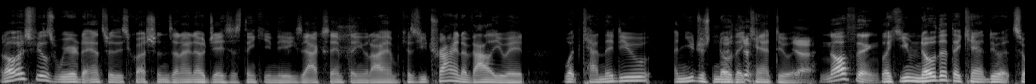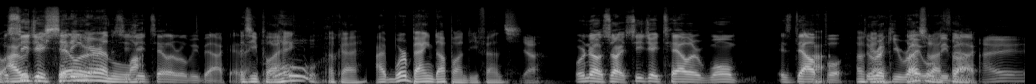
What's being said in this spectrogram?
It always feels weird to answer these questions, and I know Jayce is thinking the exact same thing that I am because you try and evaluate what can they do, and you just know they can't do it. Yeah. Nothing. Like you know that they can't do it. So Well, I would be CJ sitting Taylor, here and CJ li- Taylor will be back. I is he think. playing? Ooh. Okay, I, we're banged up on defense. Yeah. Or no, sorry, CJ Taylor won't is doubtful. Uh, okay, Ricky Wright that's what will I be thought. back. I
